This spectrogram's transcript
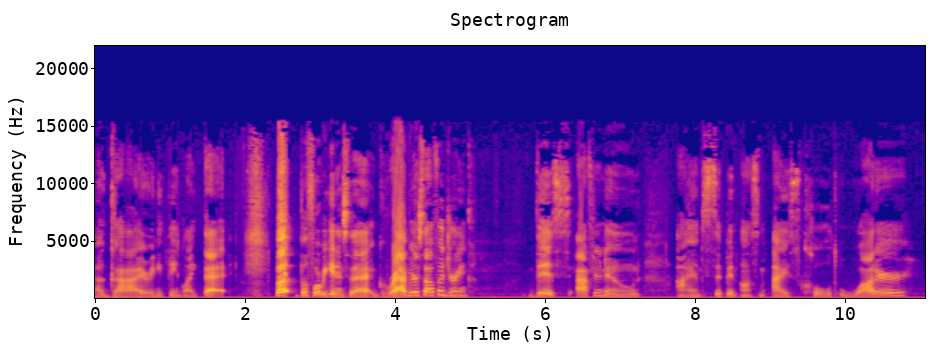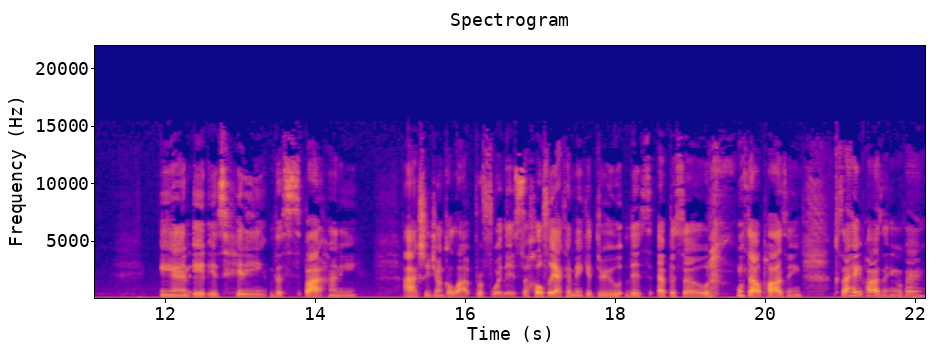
a guy or anything like that. But before we get into that, grab yourself a drink. This afternoon, I am sipping on some ice cold water and it is hitting the spot, honey. I actually drank a lot before this, so hopefully I can make it through this episode without pausing because I hate pausing, okay?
